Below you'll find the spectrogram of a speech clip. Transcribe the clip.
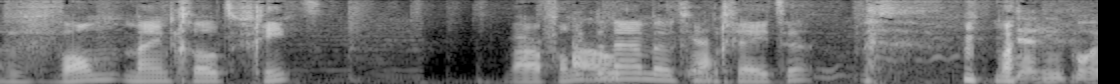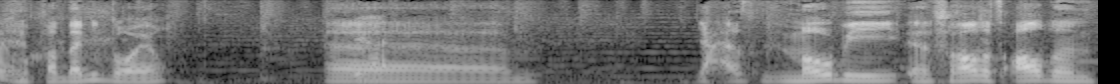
van mijn grote vriend. Waarvan ik de Oh, naam ben van ja. vergeten. Maar- Danny Boyle. Van Danny Boyle. Ja. Ehm, ja, Moby, eh, vooral het album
